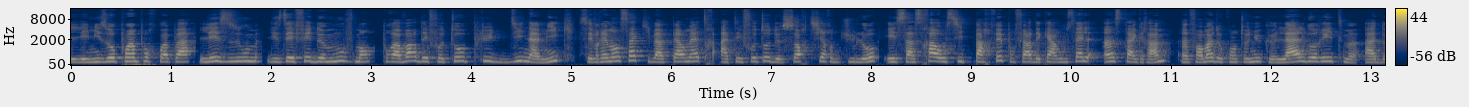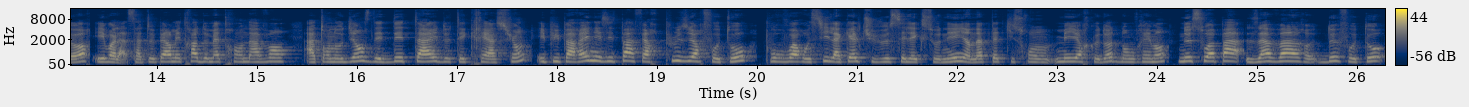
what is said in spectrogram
les mises au point pourquoi pas, les zooms, les effets de mouvement pour avoir des photos plus dynamiques. C'est vraiment ça qui va permettre à tes photos de sortir du lot et ça sera aussi parfait pour faire des carousels Instagram, un format de contenu que l'algorithme adore et voilà, ça te permettra de mettre en avant à ton audience des détails de tes créations et puis pareil, n'hésite pas à faire plusieurs photos pour voir aussi laquelle tu veux sélectionner. Il y en a peut-être qui seront meilleures que d'autres donc vraiment ne sois pas avare de photos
